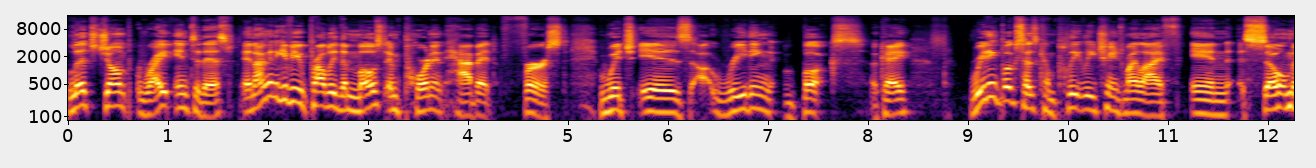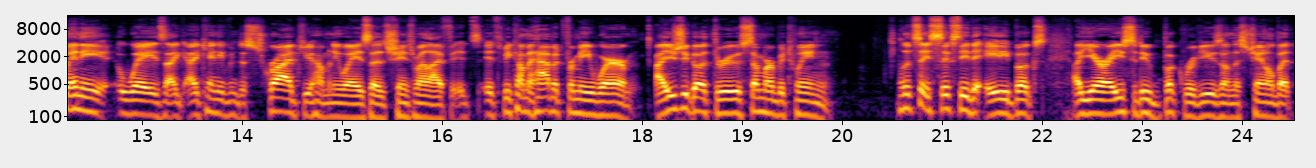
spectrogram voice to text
let's jump right into this. And I'm going to give you probably the most important habit first, which is uh, reading books. Okay. Reading books has completely changed my life in so many ways. I, I can't even describe to you how many ways has changed my life. It's it's become a habit for me where I usually go through somewhere between let's say 60 to 80 books a year. I used to do book reviews on this channel, but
